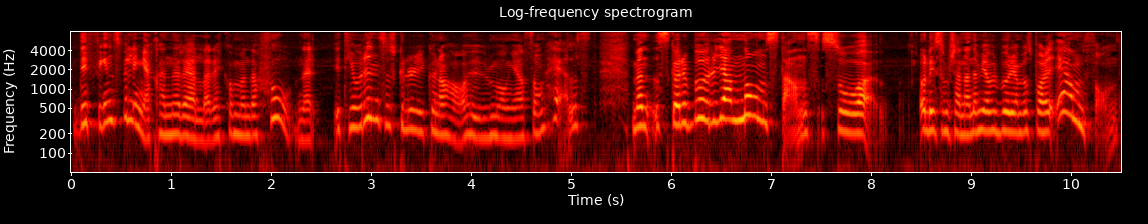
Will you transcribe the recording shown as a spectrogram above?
det finns väl inga generella rekommendationer. I teorin så skulle du kunna ha hur många som helst. Men ska du börja någonstans så och liksom känna att jag vill börja med att spara i en fond.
